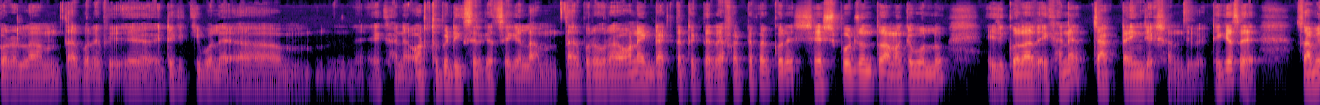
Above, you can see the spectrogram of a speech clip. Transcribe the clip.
করালাম, তারপরে এটাকে কি বলে এখানে অর্থোপেডিক্সের কাছে গেলাম, তারপরে ওরা অনেক ডাক্তার টাক্তার রেফার টেফার করে শেষ পর্যন্ত আমাকে বলল, এই যে গলার এখানে চারটা ইঞ্জেকশন দিবে, ঠিক আছে? সো আমি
